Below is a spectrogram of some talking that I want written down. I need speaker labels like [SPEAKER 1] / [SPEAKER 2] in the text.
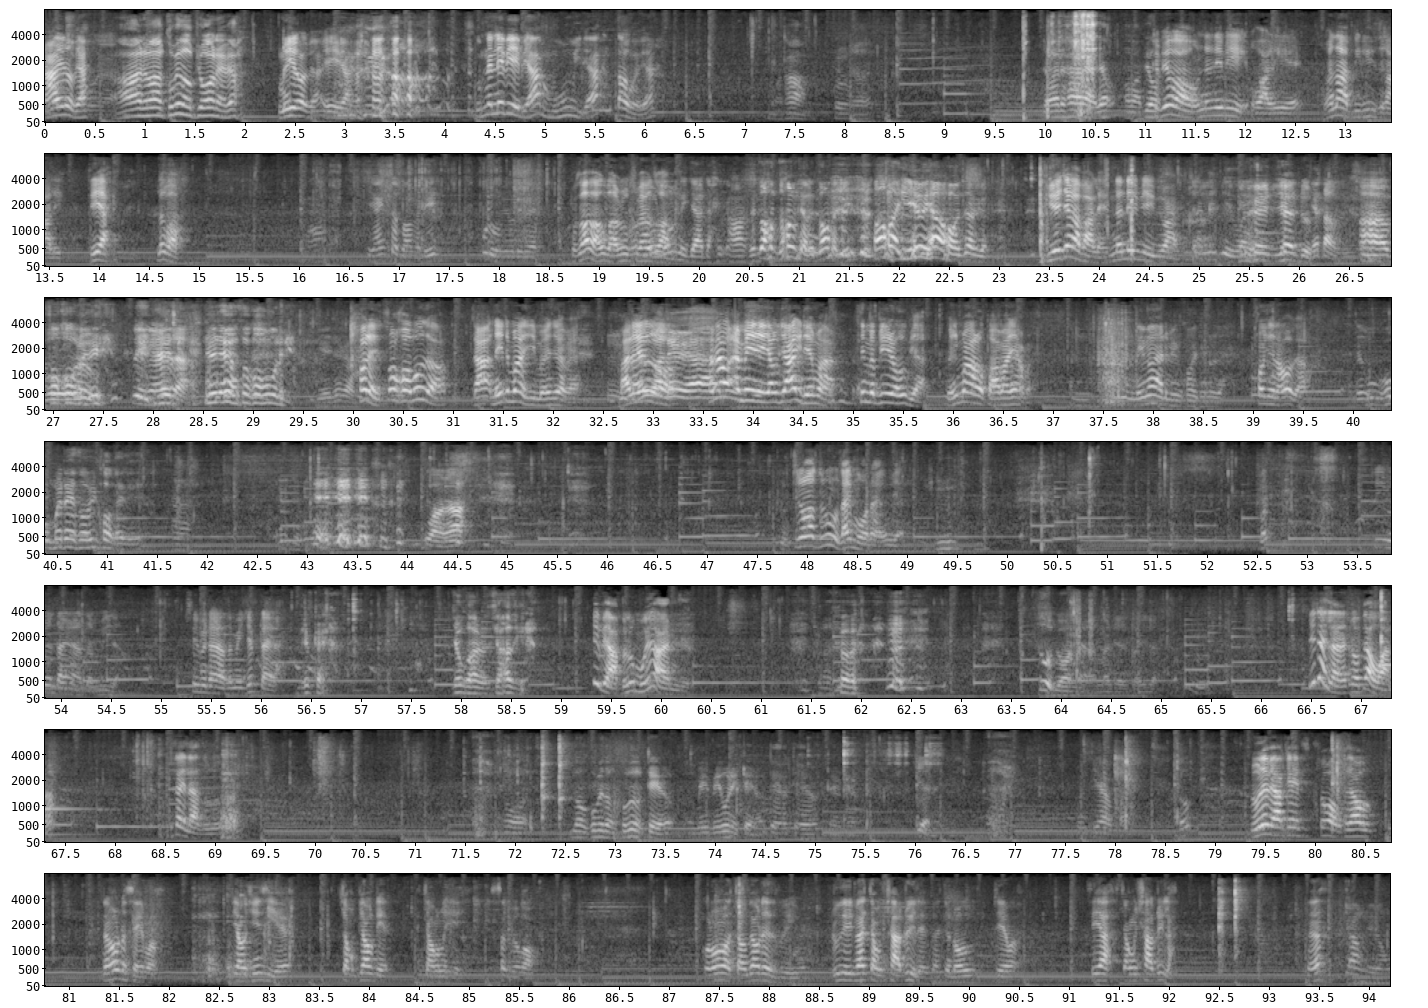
[SPEAKER 1] နားလေးတော့ဗျာ
[SPEAKER 2] အာတော့ကိုမင်းတော်ပြောနေဗျာ
[SPEAKER 1] မေးတော့ဗျာအေးဗျာခုနှစ်နှစ်ပြည့်ဗျာမူးပြီဗျာတောက်မယ်ဗျာ
[SPEAKER 2] ဟောထား
[SPEAKER 1] ဟုတ်
[SPEAKER 2] ကြောက်ထားရကြောက်ဟောမှာပြော
[SPEAKER 1] ပြောပါဦးနှစ်နှစ်ပြည့်ဟိုဟာလေးရဲ့ဝန္တာပီတိစကားလေးဒီရလောက်ပါ
[SPEAKER 3] ရိုင်းဆက်သွားမယ်လေခုလိုမျိုးလေးပဲ
[SPEAKER 1] မသွားပါဘူးဘာလို့ခင်ဗျားသွား
[SPEAKER 3] နေကြတိုင်းအာတော့တော့တယ်တော့တယ်ဘာမှရေးမရအောင်ဆက်ပြီး
[SPEAKER 1] ရွေးချက်ကပါလေနှစ်နှစ်ပြည့်ပြီပါ
[SPEAKER 3] လေးပြေပါ
[SPEAKER 4] ရက်တို့
[SPEAKER 3] ရက်တော့
[SPEAKER 1] အာ
[SPEAKER 2] စောခေါ်လေ
[SPEAKER 4] သင်ငန်းလား
[SPEAKER 2] ဒီတဲ့စောခေါ်လေ
[SPEAKER 3] ရေးချက်က
[SPEAKER 1] ဟုတ်တယ်စော်ခေါ်ဖို့ဆိုတာဒါအနေတမရီမန်းချက်ပဲဘာလဲဆိုတော့ခင်ဗျားအမေယောက်ျားကြီးတဲမှာအဆင်မပြေတော့ဘူးဗျာမိန်းမတော့ပါမှရမှာ
[SPEAKER 3] မိမအဒမင်ခေါ်ချင်လို့လား
[SPEAKER 1] ခေါ်ချင်တာပေါ့ဗျာ
[SPEAKER 2] ဟိုမတဲ့ဆိုပြီးခေါ်လိုက်လေ
[SPEAKER 4] ဟွာလား
[SPEAKER 1] ကျွန်တော်တို့လိုက်မော်နိုင်ဘူးဗျာ
[SPEAKER 4] စီမံတိုင်းရသမီးလား
[SPEAKER 1] စီမံတိုင်းသမီးချက်တိုင်လာ
[SPEAKER 2] လစ်တိုက်ရုပ်ကတော့ကြားစီ
[SPEAKER 1] ပြီဗျာဘယ်လိုမွေးလာရမလဲ
[SPEAKER 4] သူ့ပြောနေတာမတည်းဆိုရ
[SPEAKER 1] ဒီတိုင်လာတော့ပြောက်သွားနော်ဒီတိုင်လာဆိုလို့
[SPEAKER 2] ဟောတော့ကိုမင်းတော်ကိုမင်းတော်တဲတော့မေမေကနေတဲတော့
[SPEAKER 1] တယ်တယ်
[SPEAKER 2] တဲတဲ
[SPEAKER 4] ပြက်
[SPEAKER 1] မပြောက်ပါဟုတ်လိုလည်းဗျာကဲဆိုတော့ခေါင်း2020မှာတယောက်ချင်းစီရဲ့ကြောင်ပြောက်တဲ့အကြောင်းလေးဆက်ပြောပါဦး ကိုတော့ကြောင်ပြောက်တဲ့လူတွေပဲလူတွေများကြောင်ချတွေ့လဲဗျာကျွန်တော်တို့တဲမှာဆရာကြောင်ချတွေ့လားဟမ်
[SPEAKER 3] ကြောက်နေတော့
